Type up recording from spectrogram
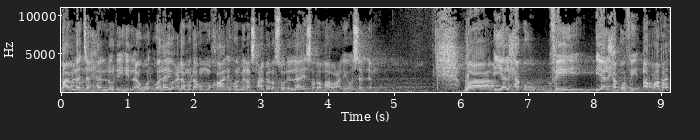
قبل تحلله الأول. ولا يعلم له مخالف من أصحاب رسول الله صلى الله عليه وسلم. ويلحق في يلحق في الرفث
